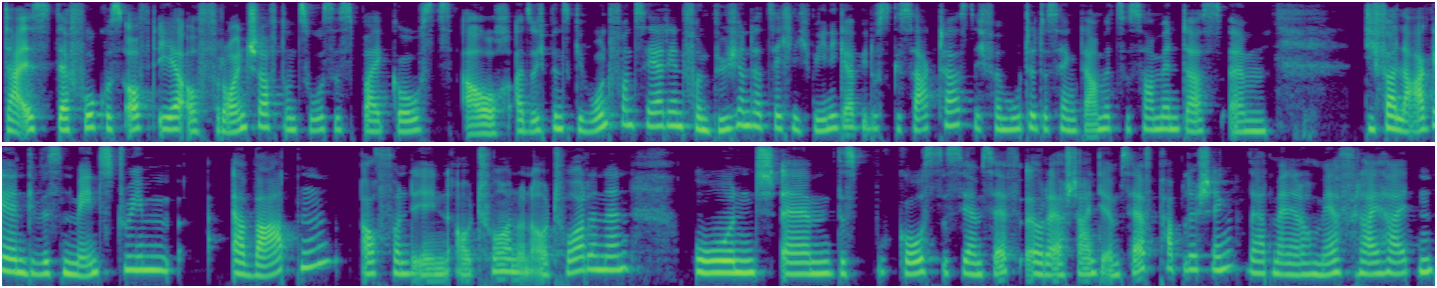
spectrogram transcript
da ist der Fokus oft eher auf Freundschaft und so ist es bei Ghosts auch. Also ich bin es gewohnt von Serien, von Büchern tatsächlich weniger, wie du es gesagt hast. Ich vermute, das hängt damit zusammen, dass ähm, die Verlage einen gewissen Mainstream erwarten, auch von den Autoren und Autorinnen. Und ähm, das Buch Ghost ist ja im Self oder erscheint ja im Self-Publishing. Da hat man ja noch mehr Freiheiten.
